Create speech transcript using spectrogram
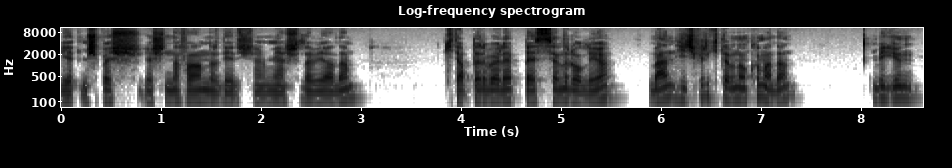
75 yaşında falandır diye düşünüyorum. Yaşlı da bir adam. Kitapları böyle hep bestseller oluyor. Ben hiçbir kitabını okumadan bir gün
